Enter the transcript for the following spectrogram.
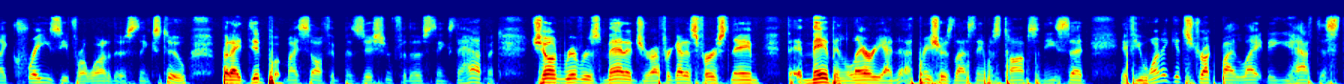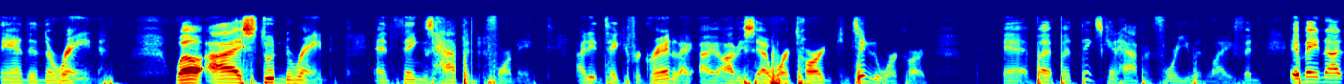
like crazy for a lot of those things too. But I did put myself in position for those things to happen. Joan Rivers' manager, I forgot his first name. It may have been Larry. I'm pretty sure his last name was Thompson. He said, if you want to get struck by lightning, you have to stand in the rain. Well, I stood in the rain and things happened for me. I didn't take it for granted. I, I obviously I worked hard and continue to work hard. Uh, but but things can happen for you in life, and it may not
